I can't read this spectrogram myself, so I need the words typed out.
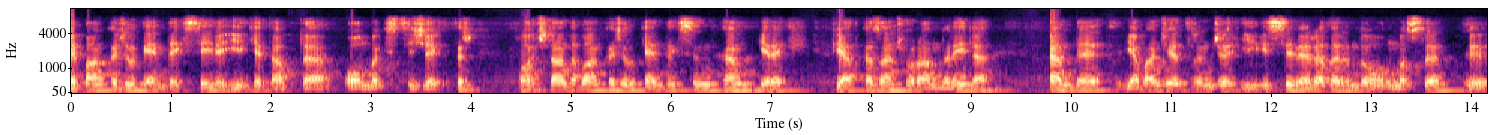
ve bankacılık endeksiyle ilk etapta olmak isteyecektir. O açıdan da bankacılık endeksinin hem gerek fiyat kazanç oranlarıyla hem de yabancı yatırımcı ilgisi ve radarında olması e,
